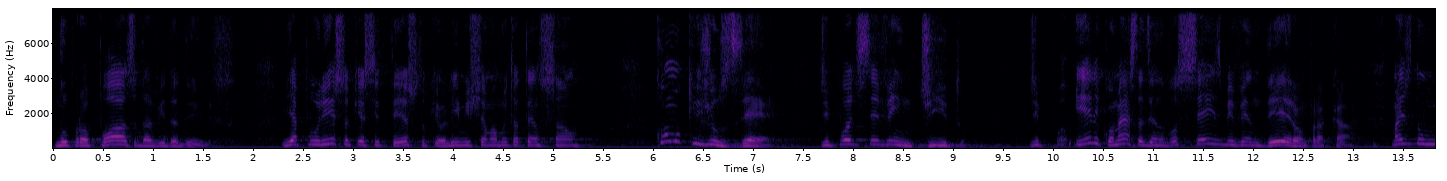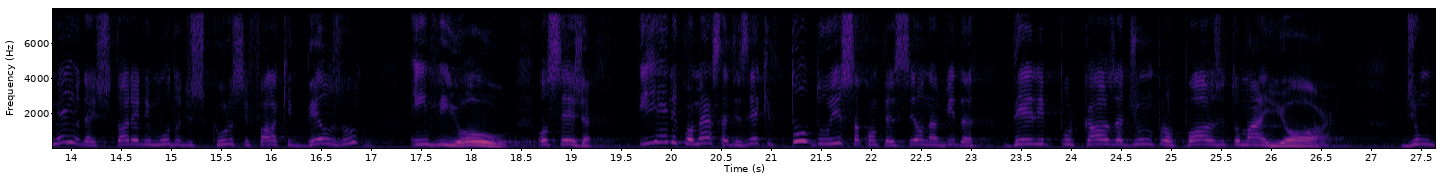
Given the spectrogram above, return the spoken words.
no propósito da vida deles. E é por isso que esse texto que eu li me chama muita atenção. Como que José, depois de ser vendido, e ele começa dizendo: Vocês me venderam para cá. Mas no meio da história ele muda o discurso e fala que Deus o enviou. Ou seja, e ele começa a dizer que tudo isso aconteceu na vida dele por causa de um propósito maior, de um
